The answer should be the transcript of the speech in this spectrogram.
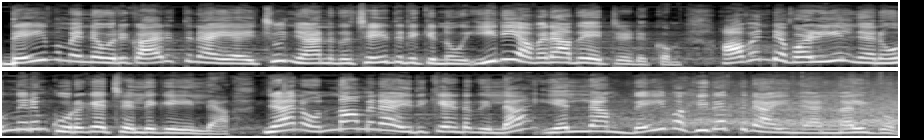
ദൈവം എന്നെ ഒരു കാര്യത്തിനായി അയച്ചു ഞാനത് ചെയ്തിരിക്കുന്നു. ഇനി അവൻ അത് ഏറ്റെടുക്കും. അവന്റെ വഴിയിൽ ഞാൻ ഒന്നിനും കുറുകെ ചെല്ലുകയില്ല. ഞാൻ ഒന്നാമനായി ഇരിക്കേണ്ടതില്ല. എല്ലാം ദൈവഹിതത്തിനായി ഞാൻ നൽകും.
